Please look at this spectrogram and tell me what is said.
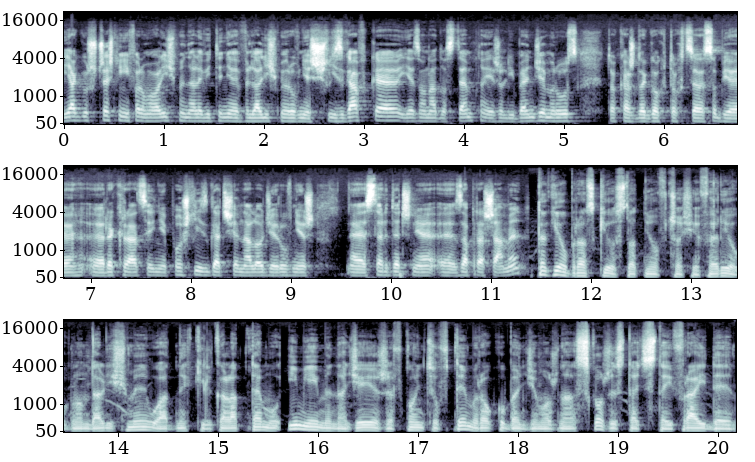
Jak już wcześniej informowaliśmy, na Lewitynie wylaliśmy również ślizgawkę. Jest ona dostępna. Jeżeli będzie mróz, to każdego, kto chce sobie rekreacyjnie poślizgać się na lodzie, również e, serdecznie e, zapraszamy. Takie obrazki ostatnio w czasie ferii oglądaliśmy ładnych kilka lat temu i miejmy nadzieję, że w końcu w tym roku będzie można skorzystać z tej frajdy.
